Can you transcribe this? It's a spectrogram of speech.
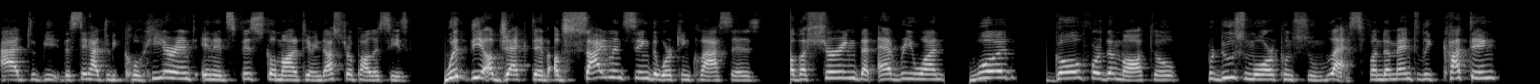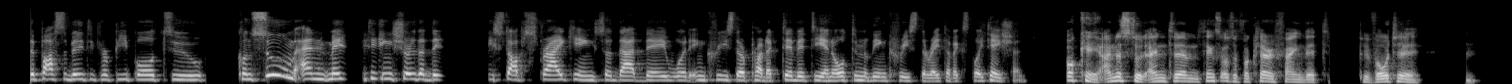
had to be, the state had to be coherent in its fiscal, monetary, industrial policies with the objective of silencing the working classes, of assuring that everyone would go for the motto, produce more, consume less, fundamentally cutting the possibility for people to consume and making sure that they stop striking so that they would increase their productivity and ultimately increase the rate of exploitation. Okay, understood. And um, thanks also for clarifying that pivotal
